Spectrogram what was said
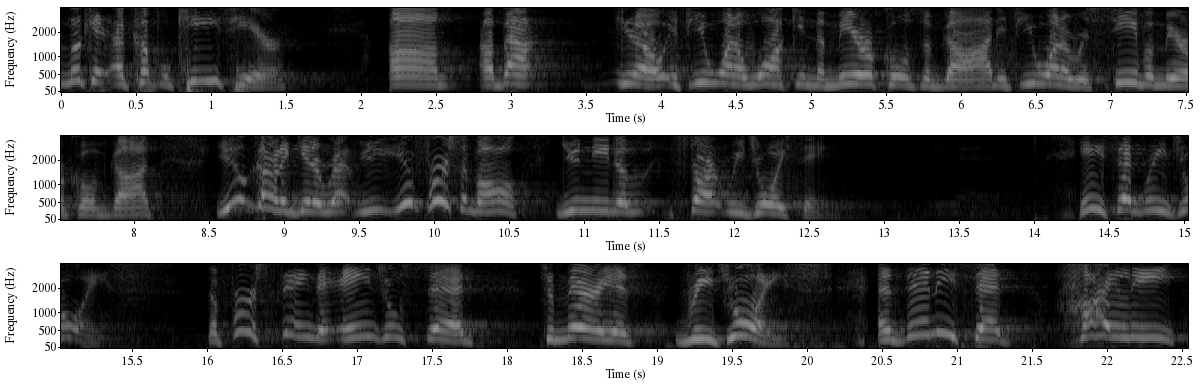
look at a couple keys here um, about, you know, if you want to walk in the miracles of God, if you want to receive a miracle of God, you got to get a, re- you, first of all, you need to start rejoicing. He said, rejoice. The first thing the angel said to Mary is, rejoice. And then he said, highly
